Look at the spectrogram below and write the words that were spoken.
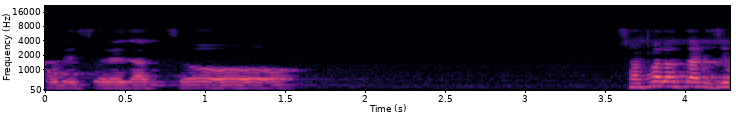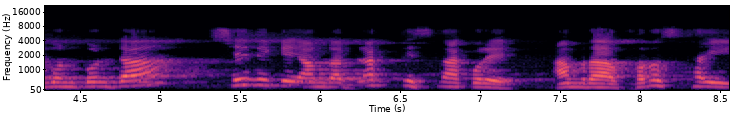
করে চলে যাচ্ছ। সফলতার জীবন কোনটা? সেদিকে আমরা প্র্যাকটিস না করে আমরা ক্ষণস্থায়ী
